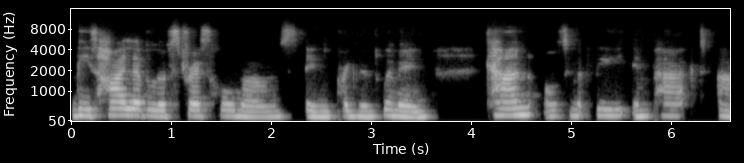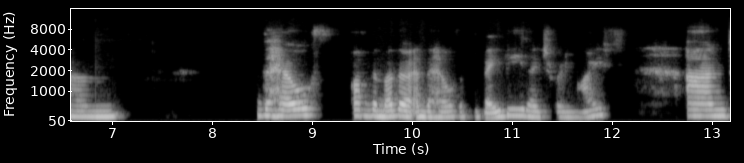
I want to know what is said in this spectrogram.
these high level of stress hormones in pregnant women can ultimately impact um, the health of the mother and the health of the baby later in life. And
